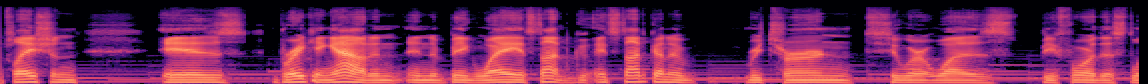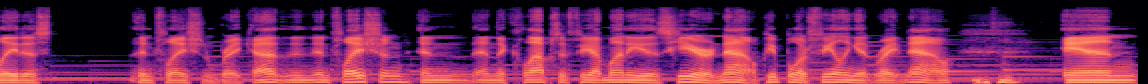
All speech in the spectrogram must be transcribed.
Inflation is breaking out in, in a big way. It's not it's not going to return to where it was before this latest inflation breakout. And inflation and and the collapse of fiat money is here now. People are feeling it right now. Mm-hmm. And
